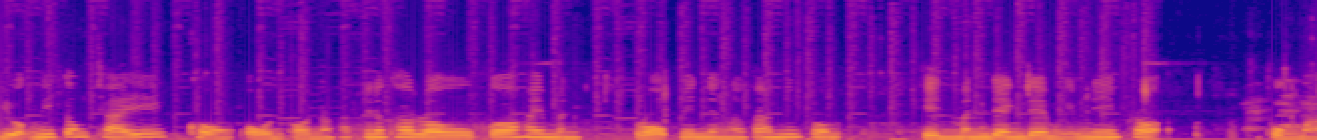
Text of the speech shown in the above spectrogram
หยวกนี่ต้องใช้ของอ่อนๆนะคะนี่นะคะเราก็ให้มันกรอบนิดนึงนะคะ นี่เพราะเห็นมันแดงๆแบบนี้เพราะผงมา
